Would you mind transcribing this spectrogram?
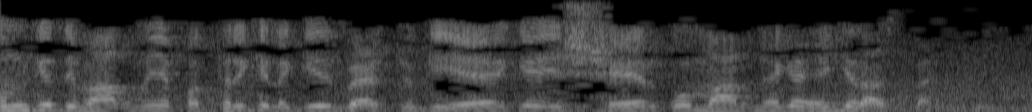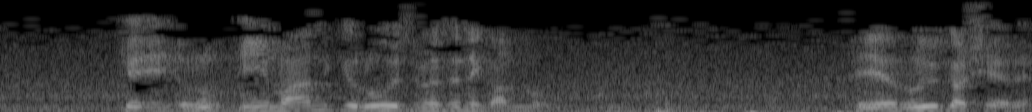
ان کے دماغ میں یہ پتھر کی لکیر بیٹھ چکی ہے کہ اس شیر کو مارنے کا ایک ہی راستہ ہے کہ ایمان کی روح اس میں سے نکال لو۔ یہ روئی کا شیر ہے۔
